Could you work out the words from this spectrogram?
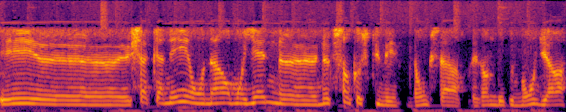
Et chaque année, on a en moyenne euh, 900 costumés. Donc ça représente beaucoup de monde. Il y a,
